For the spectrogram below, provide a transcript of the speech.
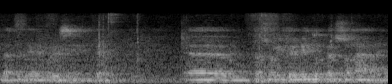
da tenere presente. Eh, faccio un riferimento personale,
